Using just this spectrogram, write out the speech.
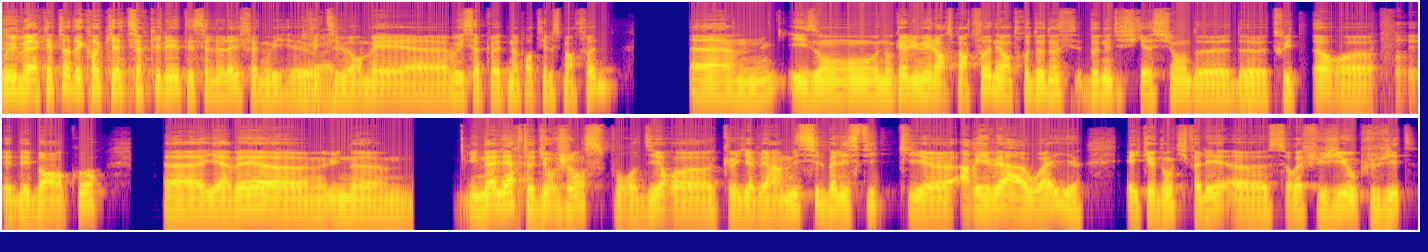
oui, mais la capture d'écran qui a circulé était celle de l'iPhone, oui, effectivement. Mais euh, oui, ça peut être n'importe quel smartphone. Euh, ils ont donc allumé leur smartphone et entre deux, deux notifications de, de Twitter euh, des débats en cours, euh, il y avait euh, une une alerte d'urgence pour dire qu'il y avait un missile balistique qui arrivait à Hawaï et que donc il fallait se réfugier au plus vite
